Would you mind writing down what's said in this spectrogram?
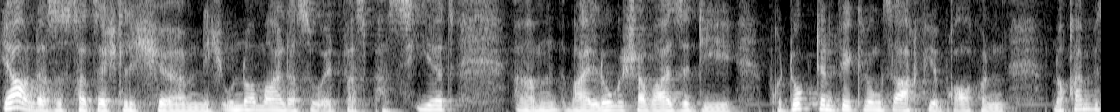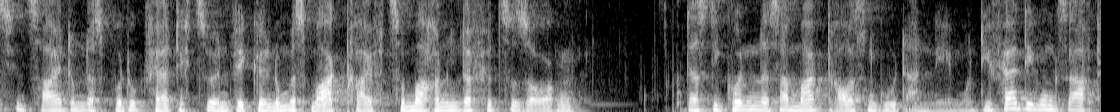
Ja, und das ist tatsächlich äh, nicht unnormal, dass so etwas passiert, ähm, weil logischerweise die Produktentwicklung sagt, wir brauchen noch ein bisschen Zeit, um das Produkt fertig zu entwickeln, um es marktreif zu machen und dafür zu sorgen, dass die Kunden es am Markt draußen gut annehmen. Und die Fertigung sagt,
